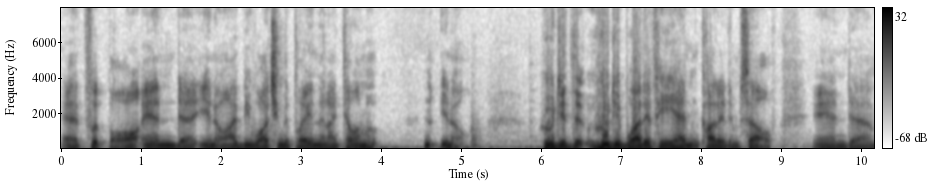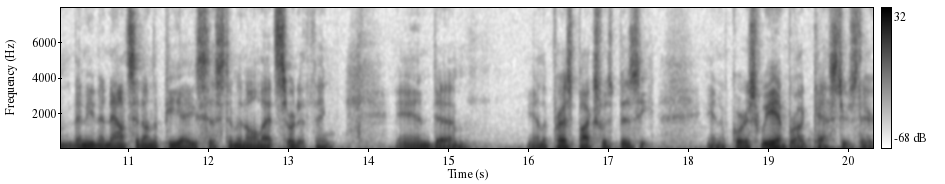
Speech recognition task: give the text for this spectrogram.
at football, and uh, you know I'd be watching the play, and then I'd tell him, you know, who did the who did what if he hadn't caught it himself, and um, then he'd announce it on the PA system and all that sort of thing, and um, yeah, the press box was busy. And of course, we had broadcasters there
